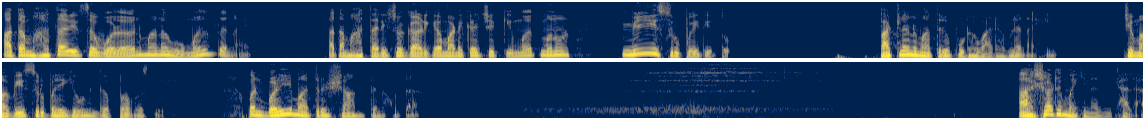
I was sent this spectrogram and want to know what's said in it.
आता म्हातारीचं वळण मला उमजलं नाही. आता म्हातारीच्या गाडक्या माडक्याची किंमत म्हणून मी वीस रुपये देतो. पाटलानं मात्र पुढं वाढवलं नाही. जेव्हा वीस रुपये घेऊन गप्प बसले. पण बळी मात्र शांत नव्हता. आषाढ महिना निघाला.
